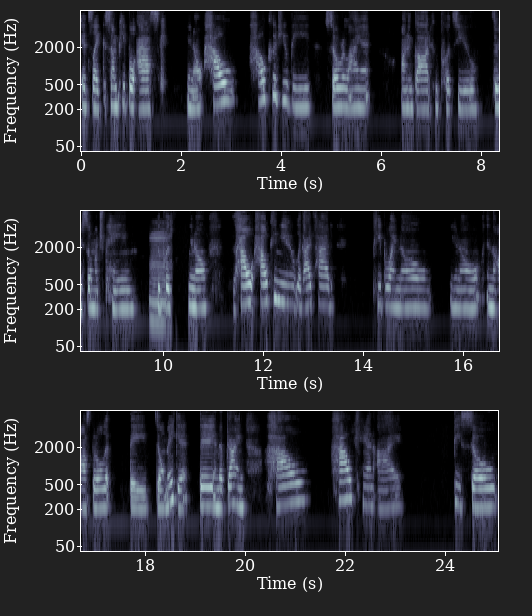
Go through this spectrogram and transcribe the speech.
it's like some people ask you know how how could you be so reliant on a god who puts you through so much pain who Mm. puts you know how how can you like i've had people i know you know in the hospital that they don't make it they end up dying. How how can i be so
